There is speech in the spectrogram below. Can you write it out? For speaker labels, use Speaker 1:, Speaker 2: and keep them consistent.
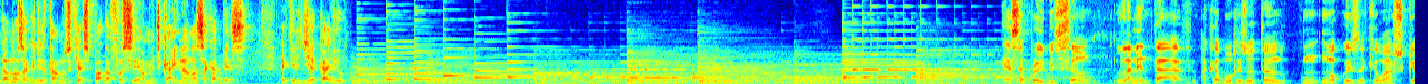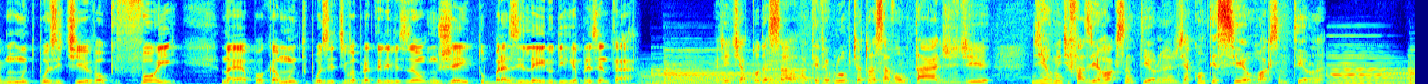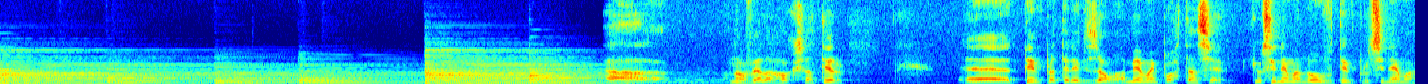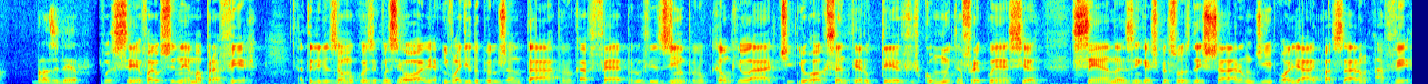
Speaker 1: nunca nós acreditamos que a espada fosse realmente cair na nossa cabeça. E aquele dia caiu.
Speaker 2: Essa proibição lamentável acabou resultando com uma coisa que eu acho que é muito positiva, ou que foi na época muito positiva para a televisão, um jeito brasileiro de representar.
Speaker 3: A gente tinha toda essa, a TV Globo tinha toda essa vontade de, de realmente fazer rock santeiro, né? de acontecer o rock santeiro, né?
Speaker 4: A novela Rock Santeiro é, teve para a televisão a mesma importância que o cinema novo teve para o cinema brasileiro.
Speaker 2: Você vai ao cinema para ver. A televisão é uma coisa que você olha, invadido pelo jantar, pelo café, pelo vizinho, pelo cão que late. E o rock santeiro teve, com muita frequência, cenas em que as pessoas deixaram de olhar e passaram a ver.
